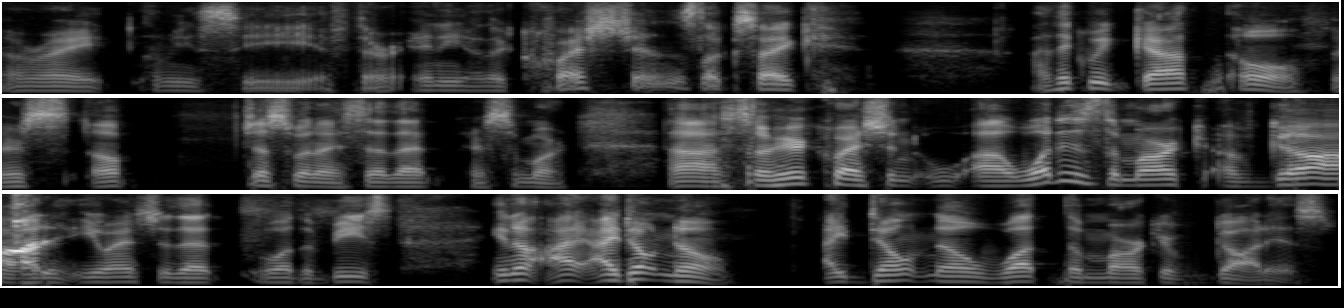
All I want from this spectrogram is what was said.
All right, let me see if there are any other questions. Looks like I think we got, oh, there's, oh, just when I said that, there's some more. Uh, so here, question: uh, What is the mark of God? You answered that. Well, the beast. You know, I, I don't know. I don't know what the mark of God is.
